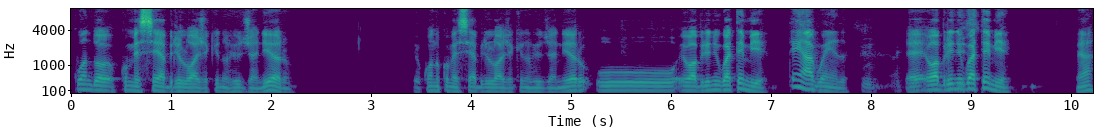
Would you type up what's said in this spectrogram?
quando eu comecei a abrir loja aqui no Rio de Janeiro, eu quando comecei a abrir loja aqui no Rio de Janeiro, o, eu abri no Iguatemi. Tem água ainda. Aqui. É, eu abri no. Iguatemi, né?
